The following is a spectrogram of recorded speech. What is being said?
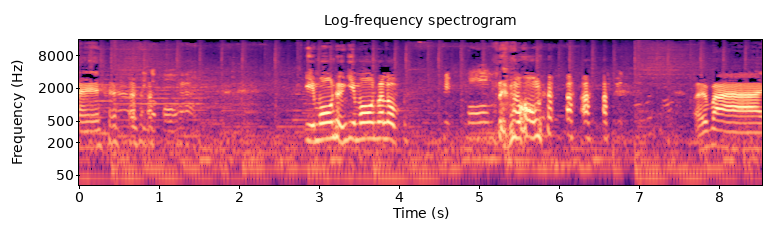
ยสิงคโปร์ฮะกี่โมงถึงกี่โมงสรุปสิบโมงสิบโมงบายบาย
